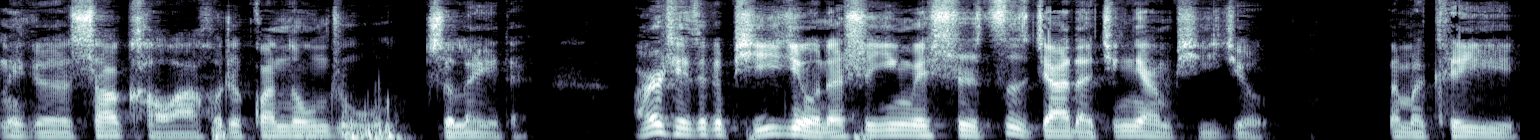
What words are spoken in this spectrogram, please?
那个烧烤啊或者关东煮之类的。而且这个啤酒呢，是因为是自家的精酿啤酒，那么可以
